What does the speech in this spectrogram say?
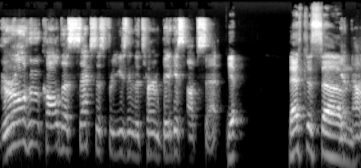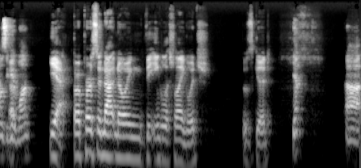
Girl who called us sexist for using the term biggest upset. Yep. That's just um. yep, that was a good one. yeah, but a person not knowing the English language it was good. Yep. Uh,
